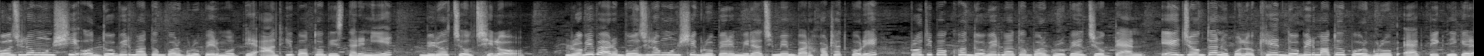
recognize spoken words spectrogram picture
বজলু মুন্সি ও দবির মাতব্বর গ্রুপের মধ্যে আধিপত্য বিস্তারে নিয়ে বিরোধ চলছিল। রবিবার বজলু মুন্সি গ্রুপের মিরাজ মেম্বার হঠাৎ করে প্রতিপক্ষ দবির মাতব্বর গ্রুপে যোগ দেন। এই যোগদান উপলক্ষে দবির মাতব্বর গ্রুপ এক পিকনিকের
